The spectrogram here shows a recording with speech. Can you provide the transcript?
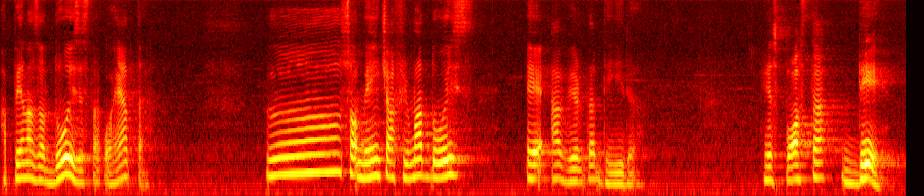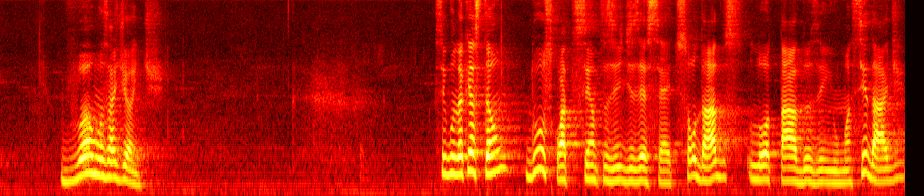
Apenas a 2 está correta? Hum, somente a afirma 2 é a verdadeira. Resposta D. Vamos adiante. Segunda questão: dos 417 soldados lotados em uma cidade,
